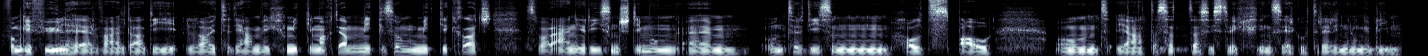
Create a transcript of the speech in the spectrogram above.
vom Gefühl her, weil da die Leute, die haben wirklich mitgemacht, die haben mitgesungen, mitgeklatscht. Es war eine Riesenstimmung ähm, unter diesem Holzbau und ja, das, hat, das ist wirklich in sehr guter Erinnerung geblieben.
